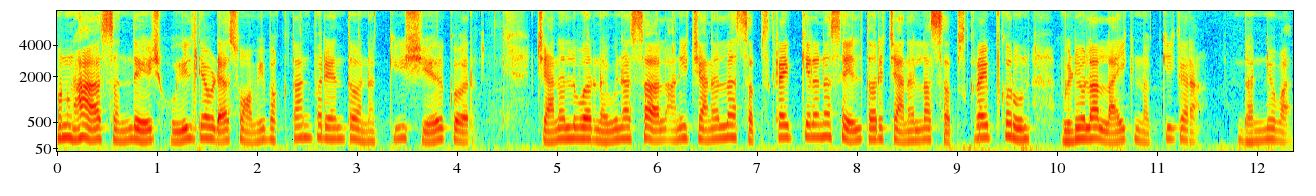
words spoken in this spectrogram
म्हणून हा संदेश होईल तेवढ्या स्वामी भक्तांपर्यंत नक्की शेअर कर. चॅनलवर नवीन असाल आणि चॅनलला सबस्क्राईब केलं नसेल तर चॅनलला सबस्क्राईब करून व्हिडिओला लाईक नक्की करा. धन्यवाद.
